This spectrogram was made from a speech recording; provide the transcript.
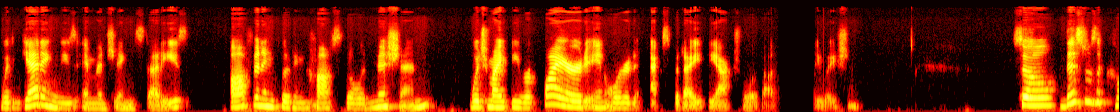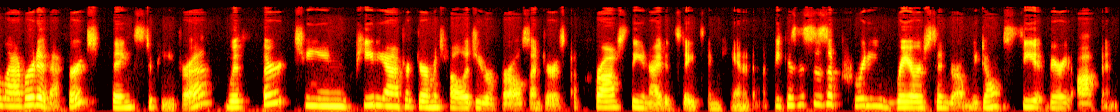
with getting these imaging studies, often including hospital admission, which might be required in order to expedite the actual evaluation. So, this was a collaborative effort, thanks to PEDRA, with 13 pediatric dermatology referral centers across the United States and Canada, because this is a pretty rare syndrome. We don't see it very often.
